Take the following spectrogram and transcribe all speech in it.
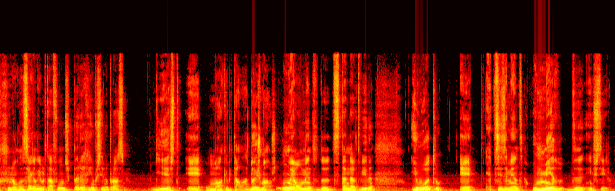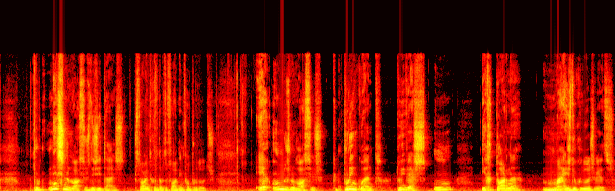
não conseguem libertar fundos para reinvestir no próximo. E este é o mal capital. Há dois maus. Um é o aumento de, de standard de vida e o outro é, é precisamente o medo de investir. Porque nestes negócios digitais, principalmente quando estamos a falar de infoprodutos, é um dos negócios que, por enquanto, tu investes um e retorna mais do que duas vezes.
